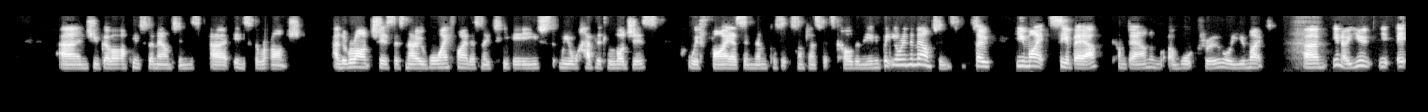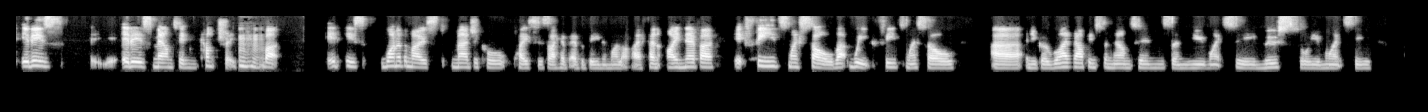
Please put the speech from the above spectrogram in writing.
and you go up into the mountains, uh, into the ranch. And the ranches, there's no Wi-Fi, there's no TVs. We all have little lodges with fires in them because it sometimes gets cold in the evening, but you're in the mountains. So you might see a bear come down and, and walk through, or you might, um, you know, you, you it, it is, it is mountain country, mm-hmm. but it is one of the most magical places I have ever been in my life. And I never, it feeds my soul. That week feeds my soul uh, and you go right up into the mountains and you might see moose or you might see,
